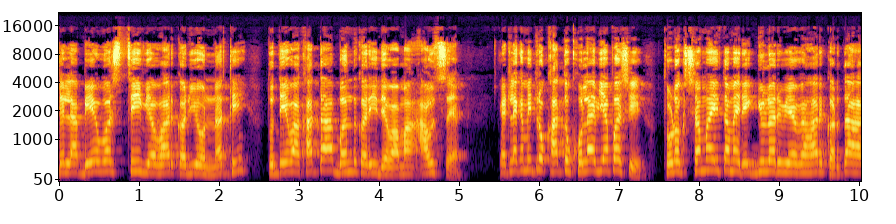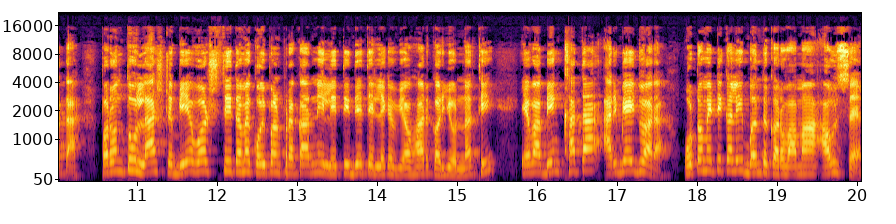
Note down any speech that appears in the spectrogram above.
છેલ્લા બે વર્ષથી વ્યવહાર કર્યો નથી. તો તેવા ખાતા બંધ કરી દેવામાં આવશે. એટલે કે મિત્રો, ખાતું ખોલાવ્યા પછી થોડોક સમય તમે રેગ્યુલર વ્યવહાર કરતા હતા. પરંતુ લાસ્ટ બે વર્ષથી તમે કોઈ પણ પ્રકારની લેતી દેતી એટલે કે વ્યવહાર કર્યો નથી. એવા બેંક ખાતા આરબીઆઈ દ્વારા ઓટોમેટિકલી બંધ કરવામાં આવશે.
